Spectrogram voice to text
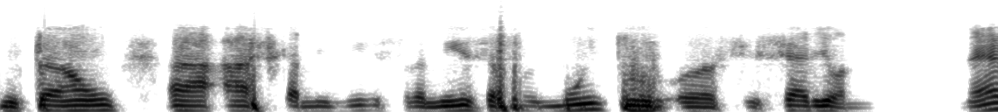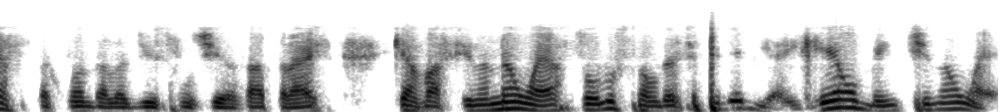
Então, a, acho que a ministra Nízia foi muito uh, sincera e honesta quando ela disse uns dias atrás que a vacina não é a solução dessa epidemia, e realmente não é.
